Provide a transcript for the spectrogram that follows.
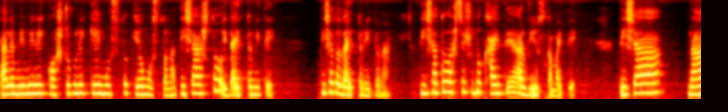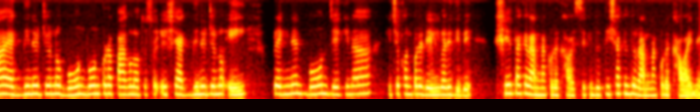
তাহলে মিমির এই কষ্টগুলি কে মুছতো, কেউ মুছতো না। তিশা আসতো ওই দায়িত্ব নিতে। তিশা তো দায়িত্ব নিত না। তিশা তো আসছে শুধু খাইতে আর ভিউজ কামাইতে। তিশা না একদিনের জন্য বোন বোন করে পাগল, অথচ এসে একদিনের জন্য এই প্রেগনেন্ট বোন যে কিনা কিছুক্ষণ পরে ডেলিভারি দিবে, সে তাকে রান্না করে খাওয়াইছে, কিন্তু তিশা কিন্তু রান্না করে খাওয়ায় না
